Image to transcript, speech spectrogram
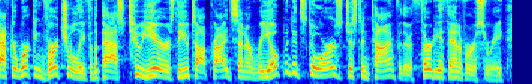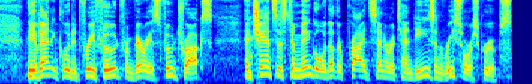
After working virtually for the past two years, the Utah Pride Center reopened its doors just in time for their 30th anniversary. The event included free food from various food trucks and chances to mingle with other Pride Center attendees and resource groups.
